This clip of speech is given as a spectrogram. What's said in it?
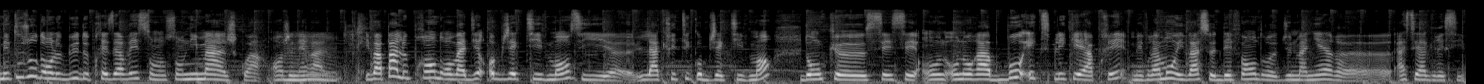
mais toujours dans le but de préserver son, son image quoi, en général. Mhm. Il va pas le prendre, on va dire objectivement, si euh, la critique objectivement. Donc euh, c'est on, on aura beau expliquer après, mais vraiment il va se défendre d'une manière euh, assez agressive.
